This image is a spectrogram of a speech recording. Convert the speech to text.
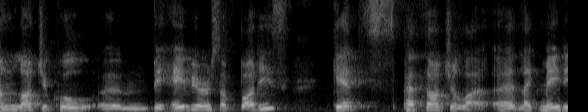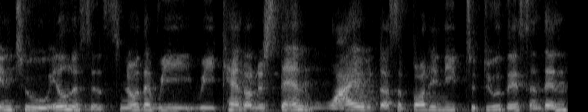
unlogical um, behaviors of bodies gets pathological, uh, like made into illnesses. You know that we we can't understand why does a body need to do this, and then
